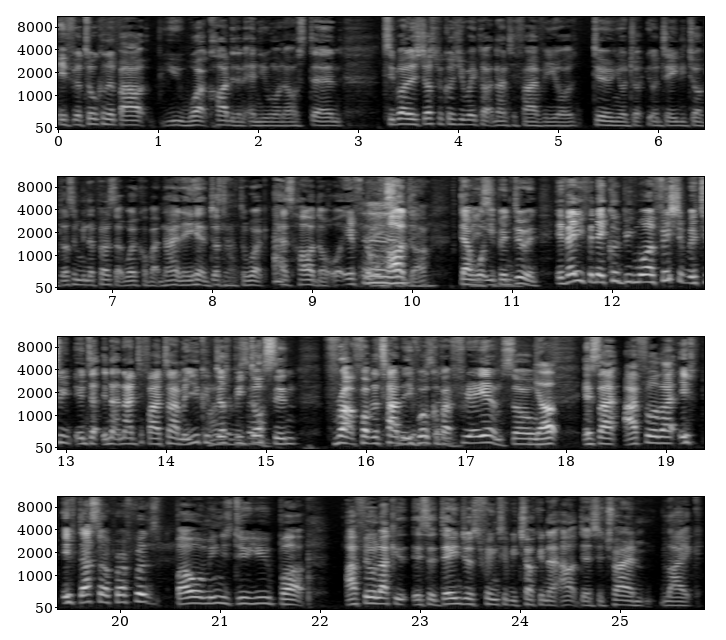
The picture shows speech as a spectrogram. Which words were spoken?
if you're talking about you work harder than anyone else, then to be honest, just because you wake up at nine to five and you're doing your jo- your daily job doesn't mean the person that woke up at nine a.m. doesn't have to work as harder or if not harder than what you've been doing. If anything, they could be more efficient between in, in that nine to five time, and you could just be 100%. dossing throughout from the time that you woke up at 3 a.m. So Yup. it's like I feel like if if that's her preference, by all means do you. But I feel like it, it's a dangerous thing to be chucking that out there to try and like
